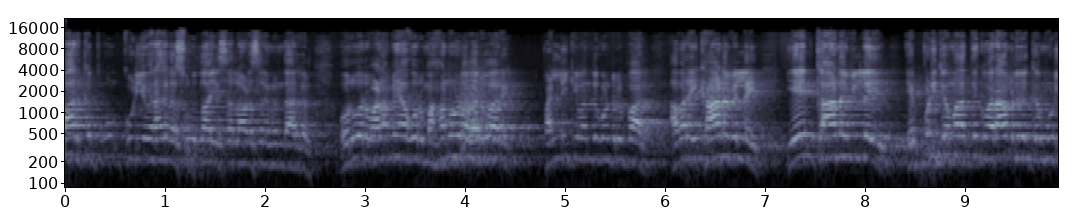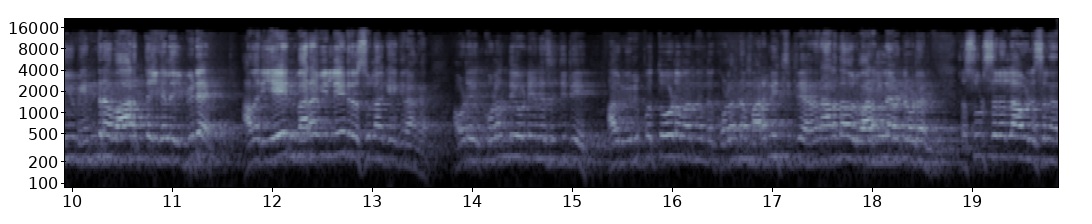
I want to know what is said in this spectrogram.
பார்க்க கூடியவராக ரசூலுல்லாஹி சல்லாஹ் இருந்தார்கள். ஒருவர் வளமையாக ஒரு மகனோட வருவார். பள்ளிக்கு வந்து கொண்டிருப்பார். அவரை காணவில்லை. ஏன் காணவில்லை? எப்படி ஜமாத்துக்கு வராமல் இருக்க முடியும் என்ற வார்த்தைகளை விட அவர் ஏன் வரவில்லை என்று ரசூலா கேட்குறாங்க. அவருடைய குழந்தையோடு என்ன செஞ்சுட்டு அவர் விருப்பத்தோடு வந்து அந்த குழந்தை மரணிச்சிட்டு அதனால தான் அவர் வரல என்றவுடன் ரசூல் ஸல்லல்லாஹு அலைஹி சில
